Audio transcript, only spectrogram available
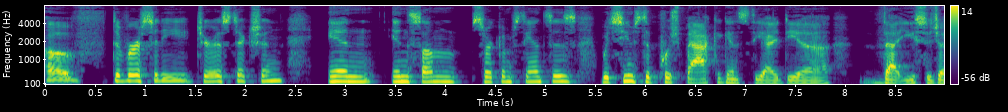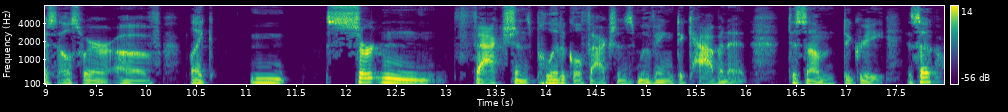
of diversity jurisdiction in in some circumstances which seems to push back against the idea that you suggest elsewhere of like certain factions political factions moving to cabinet to some degree. So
